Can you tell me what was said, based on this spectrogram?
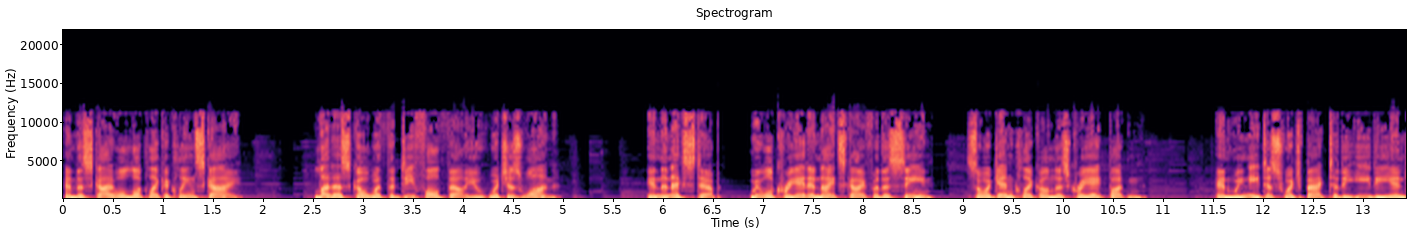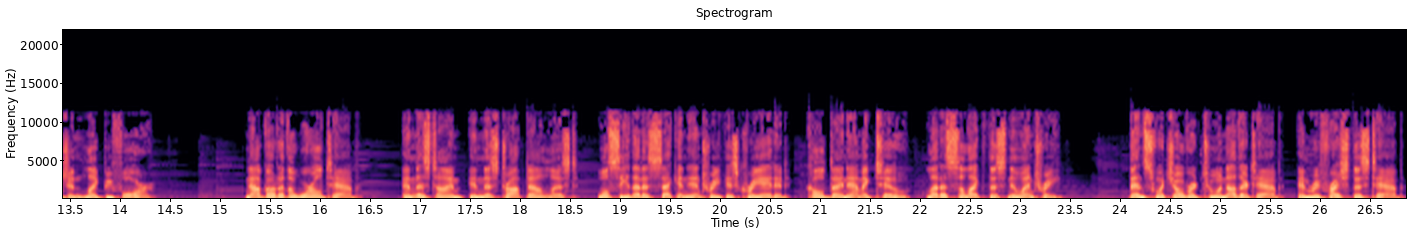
and the sky will look like a clean sky. Let us go with the default value which is 1. In the next step, we will create a night sky for this scene, so again click on this create button. And we need to switch back to the Eevee engine like before. Now go to the World tab, and this time, in this drop-down list, we'll see that a second entry is created, called Dynamic 2, let us select this new entry. Then switch over to another tab and refresh this tab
